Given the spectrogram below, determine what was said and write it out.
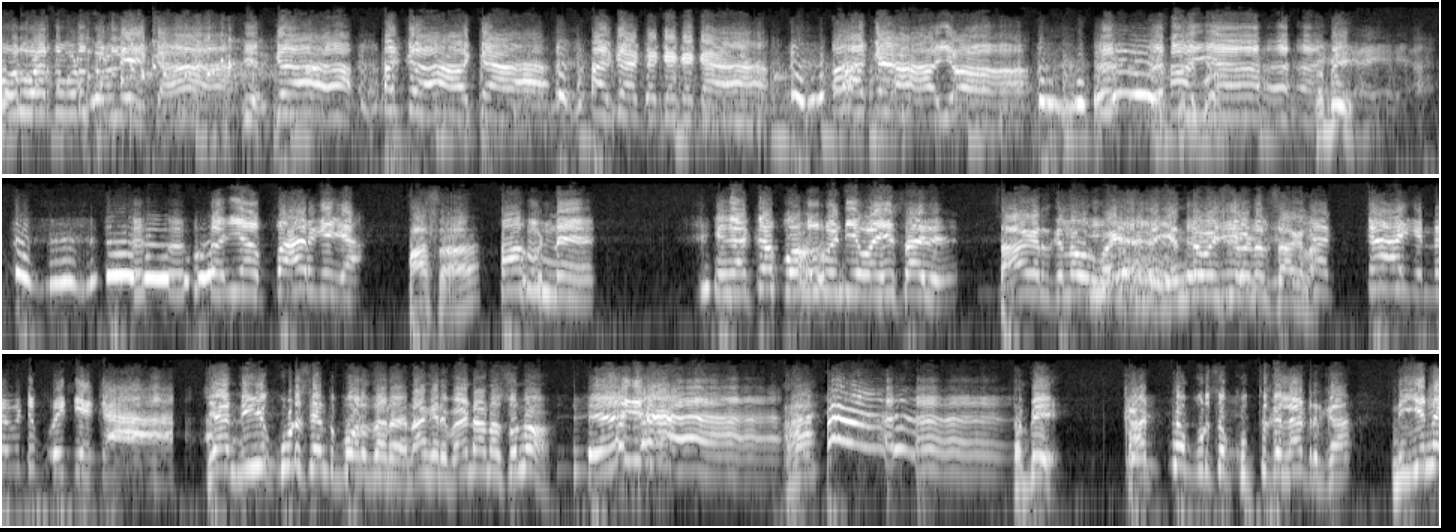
ஒரு வார்த்தை கூட சொல்லலையேக்கா எக்கா அக்கா அக்கா அக்கா அக்கா அக்கா அக்கா அக்கா ஐயா. ஐயா. தம்பி. ஐயா பாருங்க ஐயா பாசா ஆமாண்ணே எங்க அக்கா போக வேண்டிய வயசாது சாகறதுக்கெல்லாம் ஒரு வயசு இல்ல. எந்த வயசுல வேணாலும் சாகலாம். அக்கா என்ன விட்டு போயிட்டியக்கா? ஏன் நீ கூட சேர்ந்து போறதானே நாங்க என்ன வேண்டாம்னு சொன்னோம்? தம்பி கட்டின புருஷன் குத்துக்கல்லாட்டு இருக்கான். நீ என்ன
